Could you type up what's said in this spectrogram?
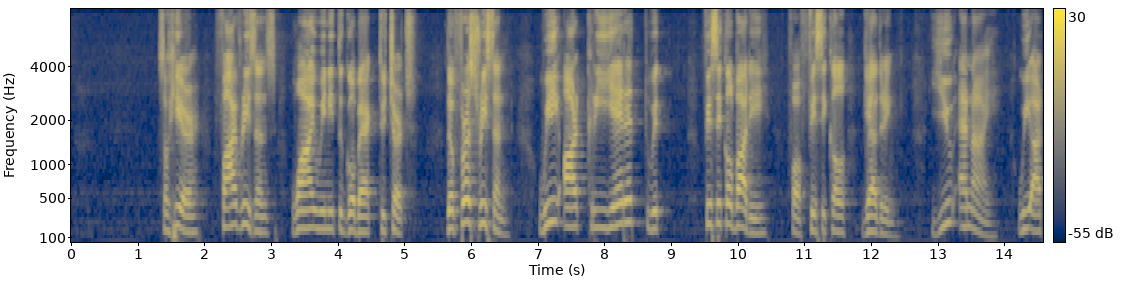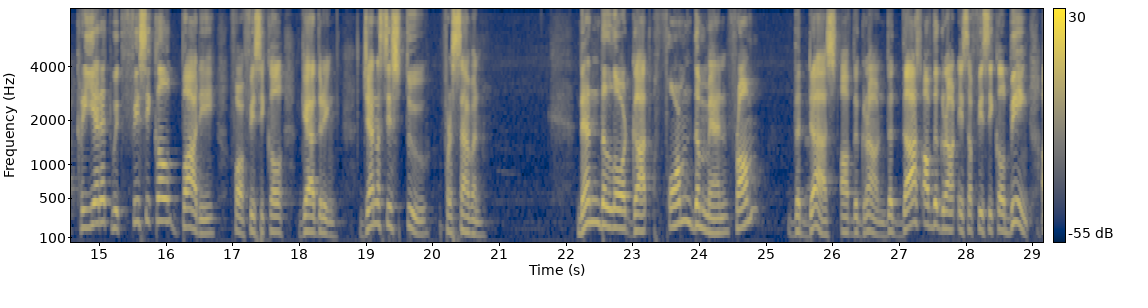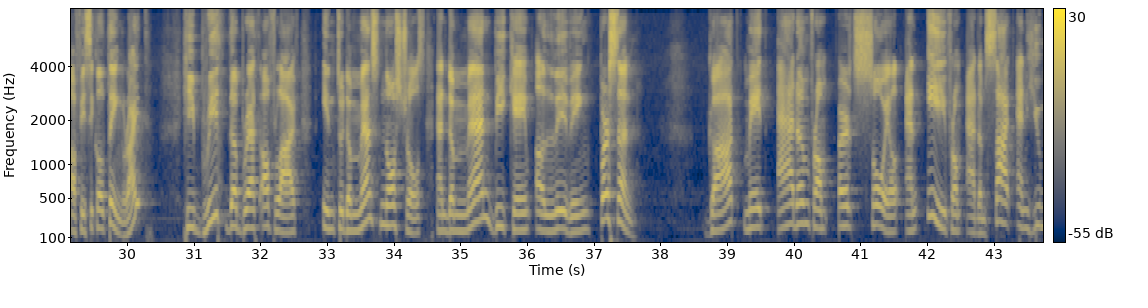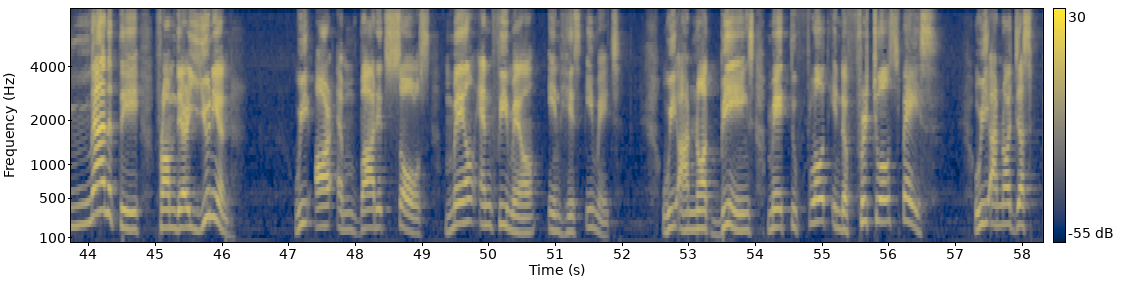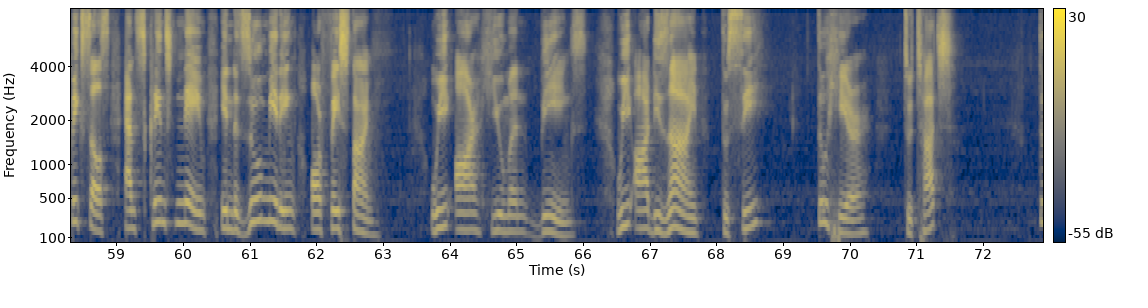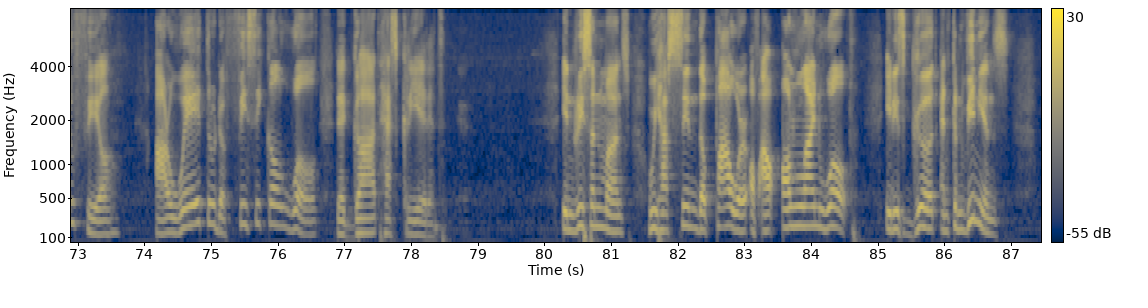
So, here, five reasons why we need to go back to church. The first reason we are created with physical body for physical gathering. You and I, we are created with physical body for physical gathering. Genesis 2, verse 7. Then the Lord God formed the man from the dust of the ground. The dust of the ground is a physical being, a physical thing, right? He breathed the breath of life into the man's nostrils, and the man became a living person. God made Adam from earth's soil and Eve from Adam's side, and humanity from their union. We are embodied souls, male and female, in His image. We are not beings made to float in the virtual space. We are not just pixels and screens name in the Zoom meeting or FaceTime. We are human beings. We are designed to see, to hear, to touch, to feel our way through the physical world that God has created. In recent months, we have seen the power of our online world. It is good and convenience,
